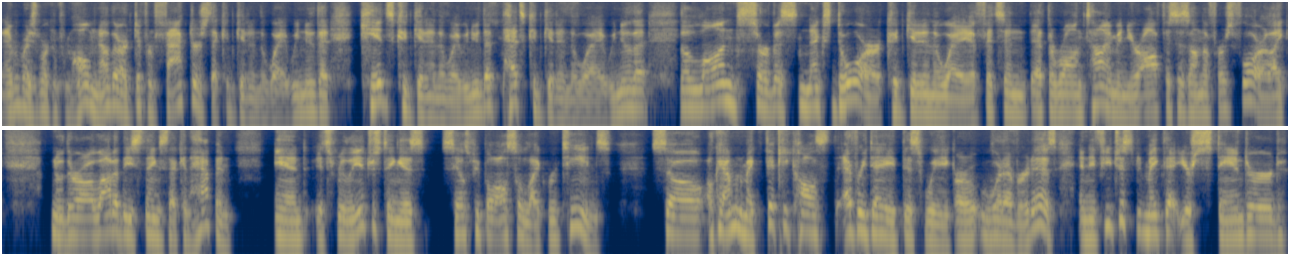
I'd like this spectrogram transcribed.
everybody's working from home. Now there are different factors that could get in the way. We knew that kids could get in the way. We knew that pets could get in the way. We knew that the lawn service next door could get in the way if it's in at the wrong time and your office is on the first floor. Like you know there are a lot of these things that can happen. And it's really interesting is salespeople also like routines so, okay, I'm going to make 50 calls every day this week or whatever it is. And if you just make that your standard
